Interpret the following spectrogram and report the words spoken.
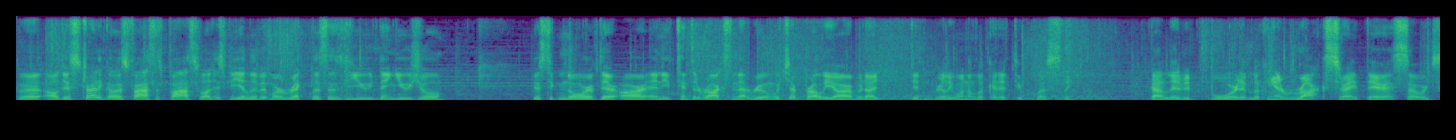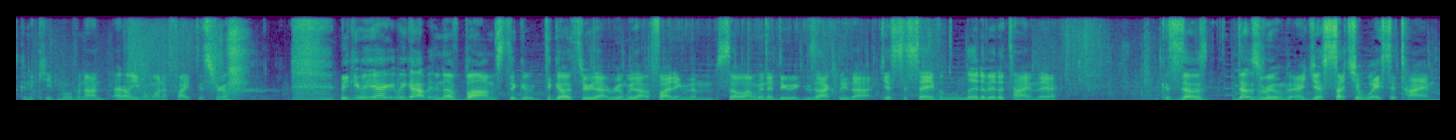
But I'll just try to go as fast as possible. I'll just be a little bit more reckless as you than usual. Just ignore if there are any tinted rocks in that room, which there probably are, but I didn't really want to look at it too closely. Got a little bit bored at looking at rocks right there, so we're just gonna keep moving on. I don't even want to fight this room. we, we, we got enough bombs to go, to go through that room without fighting them, so I'm gonna do exactly that, just to save a little bit of time there. Because those those rooms are just such a waste of time.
